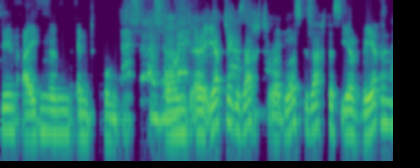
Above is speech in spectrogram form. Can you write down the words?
den eigenen Endkunden. Mhm. Und äh, ihr habt ja gesagt, oder du hast gesagt, dass ihr während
